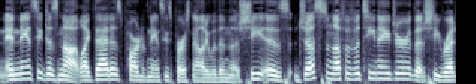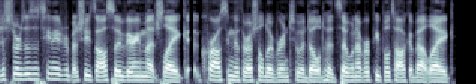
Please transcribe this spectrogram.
and Nancy does not. Like, that is part of Nancy's personality within this. She is just enough of a teenager that she registers as a teenager, but she's also very much like crossing the threshold over into adulthood. So whenever people talk about like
